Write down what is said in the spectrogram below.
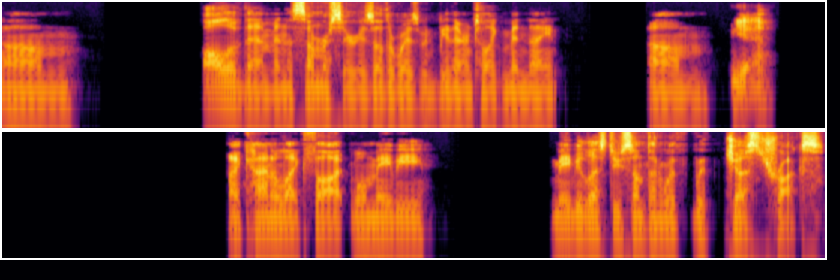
um, all of them in the summer series. Otherwise, would be there until like midnight. Um, Yeah, I kind of like thought, well, maybe, maybe let's do something with with just trucks,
